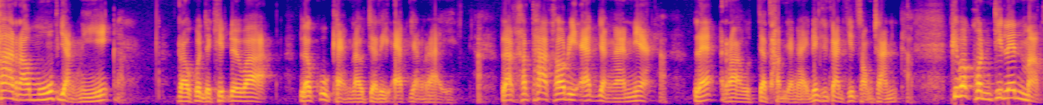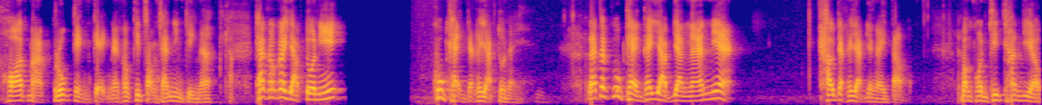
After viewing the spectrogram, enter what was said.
ถ้าเรา move อย่างนี้ เราควรจะคิดด้วยว่า แล้วคู่แข่งเราจะ react อย่างไรครับ แล้วถ้าเขา react อย่างนั้นเนี่ยครับและเราจะทำยังไง นี่คือการคิดสองชั้นครับพี่ว่าคนที่เล่นหมากฮอสหมากรุกเก่งๆเนี่ยเขาคิดสองชั้นจริง ๆ นะครับถ้าเขาขยับตัวนี้ คู่แข่งจะขยับตัวไหน แล้วถ้าคู่แข่งขยับอย่างนั้นเนี่ย เขาจะขยับยังไงต่อ บางคนคิดชั้นเดียว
